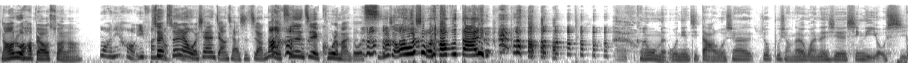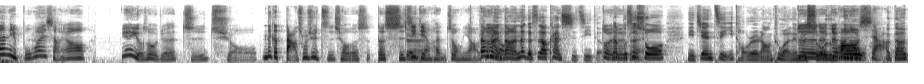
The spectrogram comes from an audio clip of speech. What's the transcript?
然后如果他不要算了。”哇，你好一番。虽虽然我现在讲起来是这样，但我自认自己哭了蛮多次。就说为什么他不答应？可能我们我年纪大了，我现在就不想再玩那些心理游戏。但你不会想要？因为有时候我觉得直球那个打出去直球的时的时机点很重要。当然当然，那个是要看时机的。对，那不是说你今天自己一头热，然后突然那边说对方要下，等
